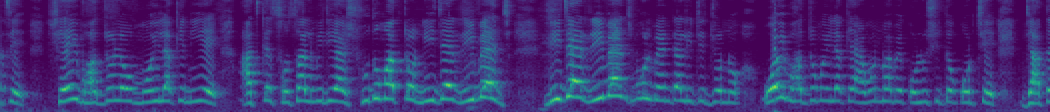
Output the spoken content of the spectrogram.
আছে। সেই ভদ্রলোক মহিলাকে নিয়ে আজকে সোশ্যাল মিডিয়ায় শুধুমাত্র নিজের রিভেঞ্জ নিজের রিভেঞ্জফুল মেন্টালিটির জন্য ওই ভদ্রমহিলাকে এমনভাবে কলুষিত করছে যাতে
